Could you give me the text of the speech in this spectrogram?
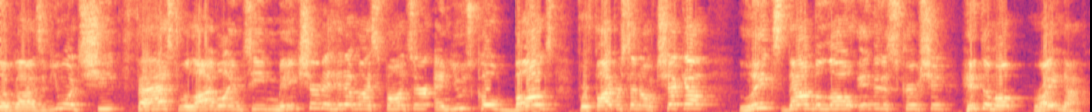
up guys? If you want cheap, fast, reliable MT, make sure to hit up my sponsor and use code BUGZ for 5% off checkout. Links down below in the description. Hit them up right now.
